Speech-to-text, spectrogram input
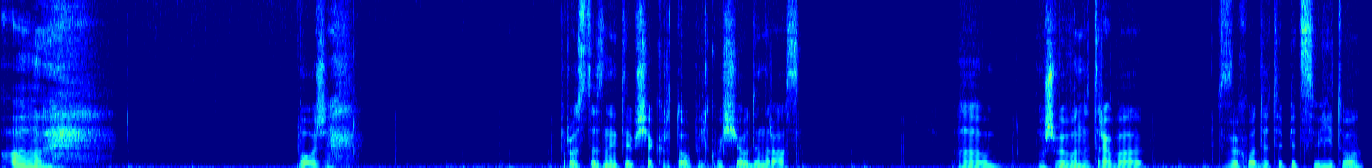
Ой. Боже. Просто знайти б ще картопельку ще один раз. А, можливо, не треба виходити під світло?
